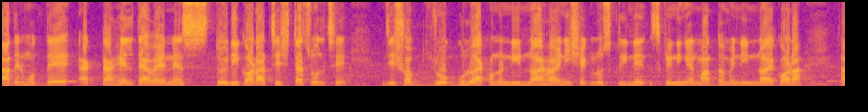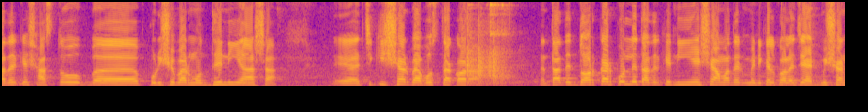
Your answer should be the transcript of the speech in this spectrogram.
তাদের মধ্যে একটা হেলথ অ্যাওয়ারনেস তৈরি করার চেষ্টা চলছে। যেসব রোগগুলো এখনও নির্ণয় হয়নি, সেগুলো স্ক্রিনে স্ক্রিনিংয়ের মাধ্যমে নির্ণয় করা, তাদেরকে স্বাস্থ্য পরিষেবার মধ্যে নিয়ে আসা। চিকিৎসার ব্যবস্থা করা। তাদের দরকার পড়লে তাদেরকে নিয়ে এসে আমাদের মেডিকেল কলেজে অ্যাডমিশন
